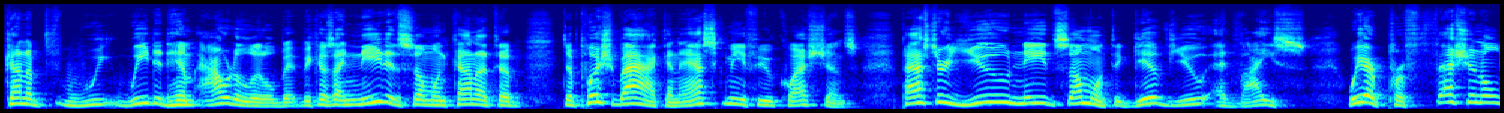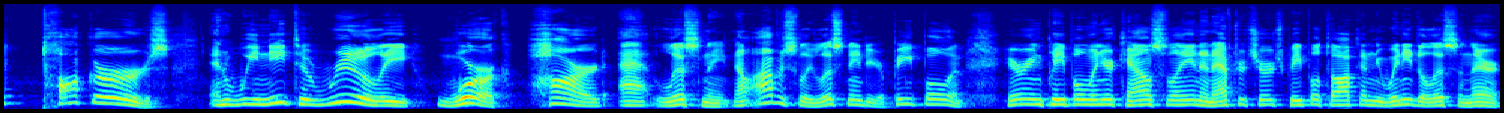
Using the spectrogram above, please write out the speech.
kind of weeded him out a little bit because I needed someone kind of to, to push back and ask me a few questions. Pastor, you need someone to give you advice. We are professional talkers and we need to really work hard at listening. Now, obviously, listening to your people and hearing people when you're counseling and after church people talking, we need to listen there.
